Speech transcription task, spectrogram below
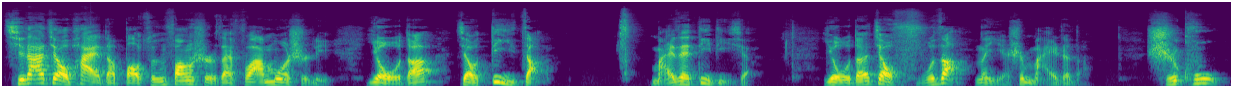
其他教派的保存方式在佛法末世里，有的叫地藏，埋在地底下；有的叫福藏，那也是埋着的。石窟、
